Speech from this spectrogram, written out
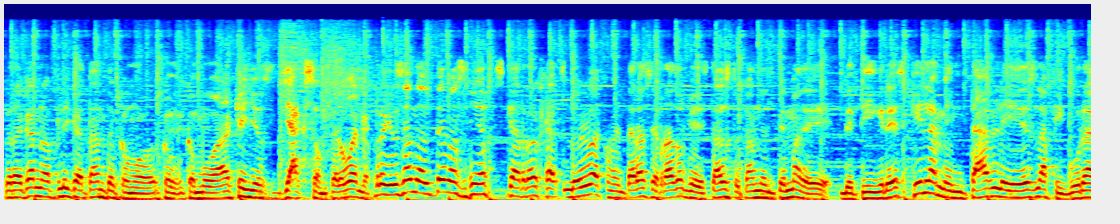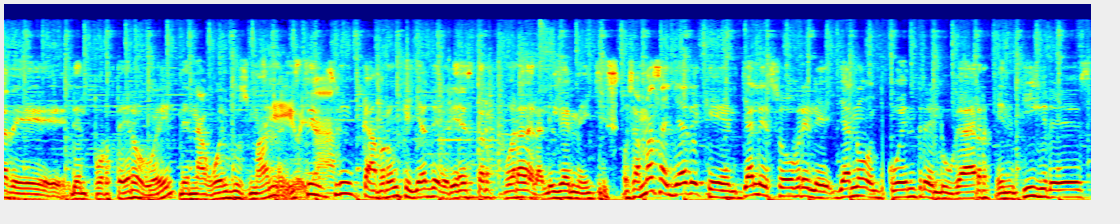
Pero acá no aplica tanto como, como, como aquellos Jackson. Pero bueno, regresando al tema, señor Oscar Rojas, lo iba a comentar hace rato que estabas tocando el tema de, de Tigres. Qué lamentable es la figura de, del portero, güey, de Nahuel Guzmán. Sí, este es un cabrón que ya debería estar fuera de la Liga MX. O sea, más allá de que ya le sobre, le, ya no encuentre lugar en Tigres,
